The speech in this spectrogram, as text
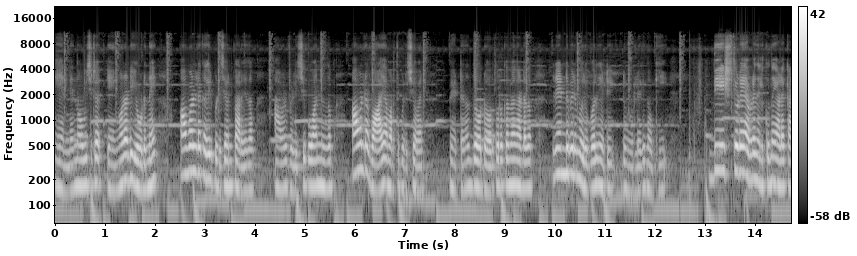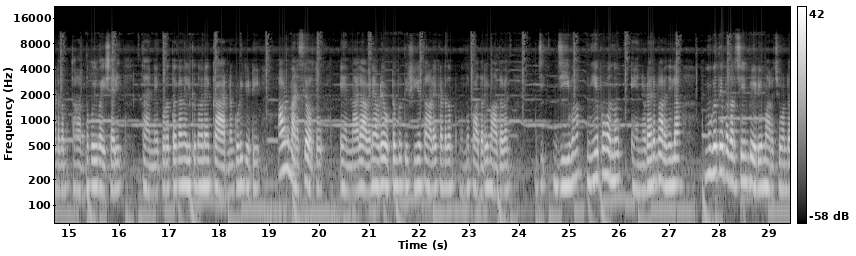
എന്നെ നോവിച്ചിട്ട് എങ്ങോട്ടടി ഓടുന്നേ? അവളുടെ കയ്യിൽ പിടിച്ചവൻ പറഞ്ഞതും അവൾ വിളിച്ചു പോകാൻ നിന്നതും അവളുടെ വായ അമർത്തി പിടിച്ചു അവൻ പെട്ടെന്ന് ഡോർ തുറക്കുന്നത് കണ്ടതും രണ്ടുപേരും ഒരുപോലെ ഞെട്ടി ഡോറിലേക്ക് നോക്കി. ദേഷ്യത്തോടെ അവിടെ നിൽക്കുന്നയാളെ കണ്ടതും തളർന്നു പോയി വൈശാലി. തന്നെ പുറത്തേക്കാൻ നിൽക്കുന്നവനെ കാരണം കൂടി കിട്ടി. അവൾ മനസ്സിലോർത്തു. എന്നാൽ അവനെ അവിടെ ഒട്ടും പ്രതീക്ഷിക്കാത്ത ആളെ കണ്ടതും ഒന്ന് പതറി മാധവൻ. "ജി- ജീവ നീയപ്പോൾ വന്നു? എന്നോടാരും പറഞ്ഞില്ല. മുഖത്തെ പതർച്ചയും പേടിയും മറച്ചുകൊണ്ട്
